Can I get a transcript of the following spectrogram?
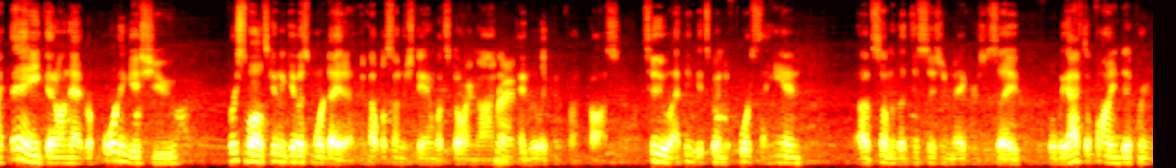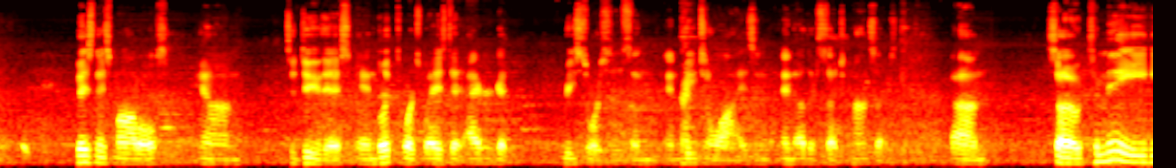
I think that on that reporting issue, first of all, it's going to give us more data and help us understand what's going on Right. and really confront costs. Two, I think it's going to force the hand of some of the decision makers to say, well, we have to find different business models um, to do this and look towards ways to aggregate resources and, and regionalize and, and other such concepts. Um, so to me,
